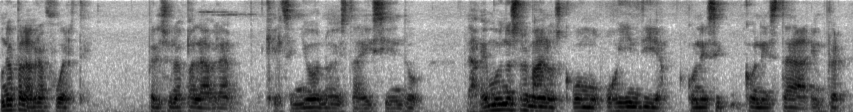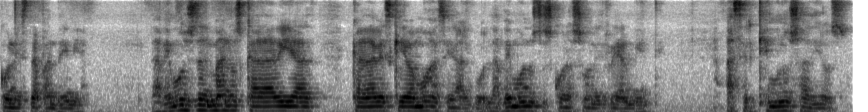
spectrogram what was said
Una palabra fuerte, pero es una palabra que el Señor nos está diciendo. La vemos nuestras manos como hoy en día con, ese, con, esta, con esta pandemia. La vemos nuestras manos cada día cada vez que vamos a hacer algo, lavemos nuestros corazones realmente. Acerquémonos a Dios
